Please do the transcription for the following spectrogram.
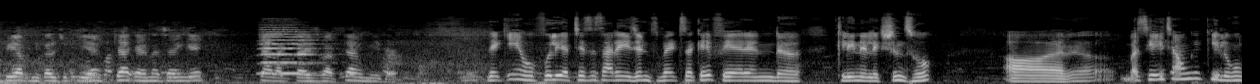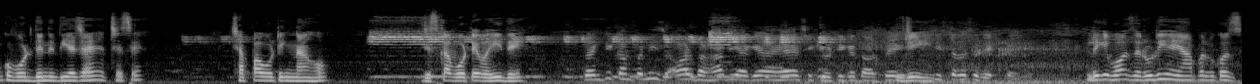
भी आप निकल चुकी है। क्या कहना चाहेंगे? क्या लगता है इस बार? क्या उम्मीद है? देखिए होपफुली अच्छे से सारे एजेंट्स बैठ सके फेयर एंड क्लीन इलेक्शंस हो। और uh, बस यही चाहूँगी कि लोगों को वोट देने दिया जाए अच्छे से। छप्पा वोटिंग ना हो जिसका वोट है वही दे। ट्वेंटी कंपनीज़ और बढ़ा दिया गया है सिक्योरिटी के तौर पे। जी। किस तरह से देखते हैं देखिए बहुत ज़रूरी है यहाँ पर बिकॉज़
